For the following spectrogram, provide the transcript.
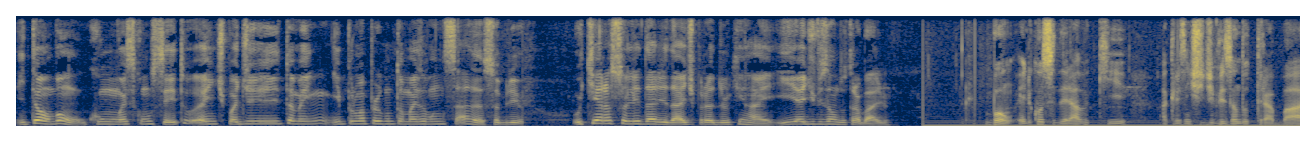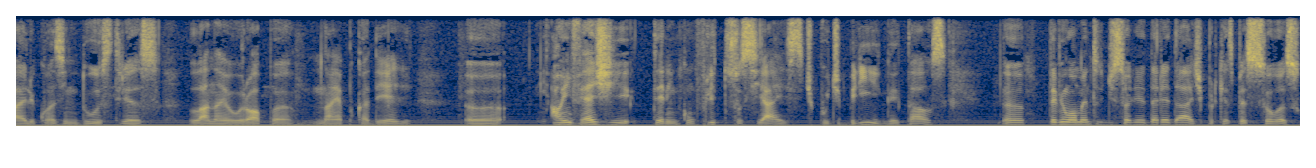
Então, bom, com esse conceito a gente pode também ir para uma pergunta mais avançada sobre o que era solidariedade para Durkheim e a divisão do trabalho. Bom, ele considerava que a crescente divisão do trabalho com as indústrias lá na Europa na época dele, uh, ao invés de terem conflitos sociais, tipo de briga e tal, uh, teve um aumento de solidariedade, porque as pessoas,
